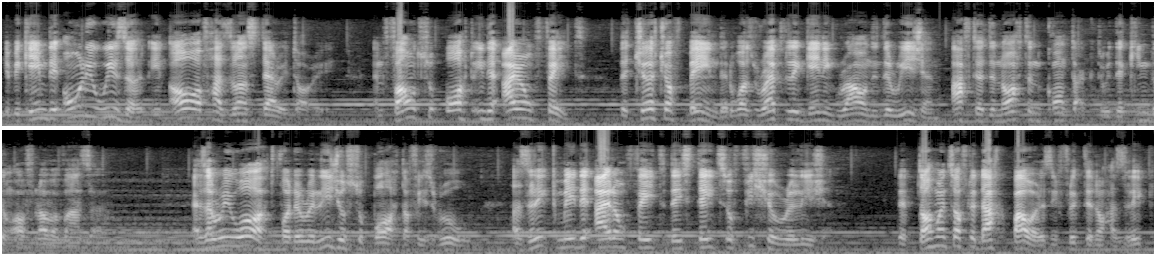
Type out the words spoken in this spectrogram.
He became the only wizard in all of Hazlan's territory, and found support in the Iron Faith, the Church of Bane that was rapidly gaining ground in the region after the northern contact with the Kingdom of Nova Vaasa. As a reward for the religious support of his rule, Hazlik made the Iron Faith the state's official religion. The torments of the dark powers inflicted on Hazlik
